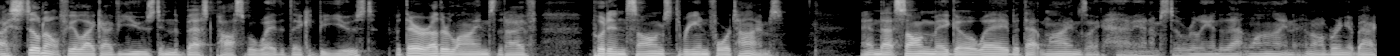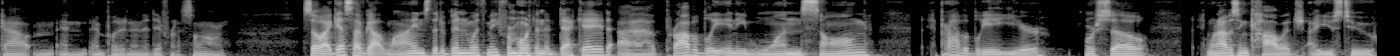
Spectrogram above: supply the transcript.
I still don't feel like I've used in the best possible way that they could be used. But there are other lines that I've put in songs 3 and 4 times. And that song may go away, but that line's like, ah, man, I'm still really into that line. And I'll bring it back out and, and, and put it in a different song. So I guess I've got lines that have been with me for more than a decade. Uh, probably any one song, probably a year or so. When I was in college, I used to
